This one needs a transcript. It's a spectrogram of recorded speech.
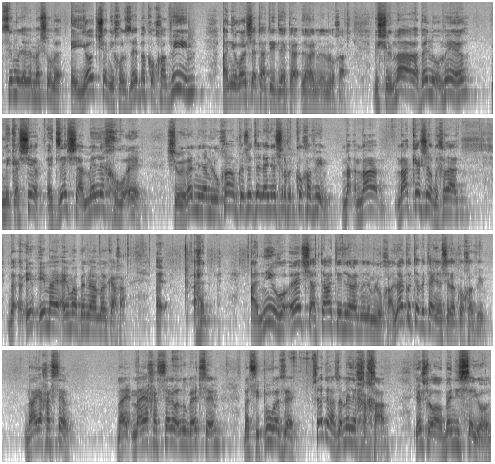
שימו לב למה שהוא אומר, היות שאני חוזה בכוכבים, אני רואה שאתה עתיד לרדת מן המלוכה. בשביל מה רבנו אומר, מקשר את זה שהמלך רואה שהוא ירד מן המלוכה, הוא מקשר את זה לעניין של כוכבים. מה, מה, מה הקשר בכלל? אם, אם, אם רבנו אומר ככה, אני רואה שאתה עתיד לרד מן המלוכה. לא היה כותב את העניין של הכוכבים. מה היה חסר? מה, מה היה חסר לנו בעצם בסיפור הזה? בסדר, אז המלך חכם, יש לו הרבה ניסיון,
